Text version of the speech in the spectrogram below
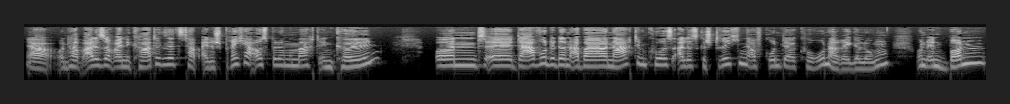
Ja, und habe alles auf eine Karte gesetzt, habe eine Sprecherausbildung gemacht in Köln. Und äh, da wurde dann aber nach dem Kurs alles gestrichen aufgrund der Corona-Regelungen. Und in Bonn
